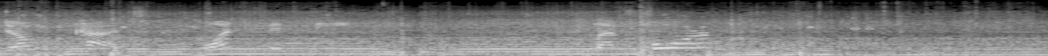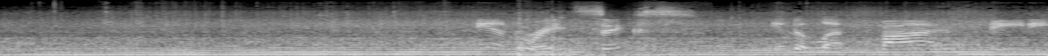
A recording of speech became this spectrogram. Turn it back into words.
don't cut, 150. Left four. And right six, into left five, 80.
